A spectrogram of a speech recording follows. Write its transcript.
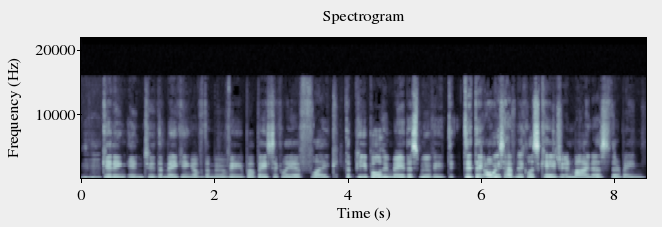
hmm getting into the making of the movie, but basically if like the people who made this movie d- did they always have Nicolas Cage in mind as their main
